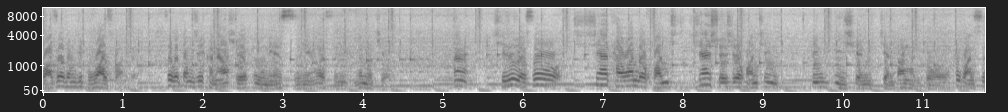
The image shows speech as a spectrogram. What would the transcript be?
哇，这个东西不外传的，这个东西可能要学五年、十年、二十年那么久。但其实有时候现在台湾的环，现在学习的环境比以前简单很多了，不管是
